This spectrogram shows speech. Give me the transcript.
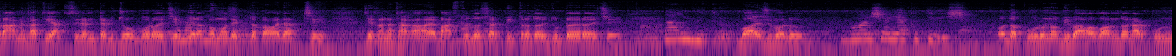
প্রাণঘাতী অ্যাক্সিডেন্টের যোগও রয়েছে এরকমও দেখতে পাওয়া যাচ্ছে যেখানে থাকা হয় বাস্তুদোষ আর পিতৃদোষ দুটোই রয়েছে। বয়স বলুন। বয়স এই একত্রিশ। ও তো পূর্ণ বিবাহ বন্ধন আর পূর্ণ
